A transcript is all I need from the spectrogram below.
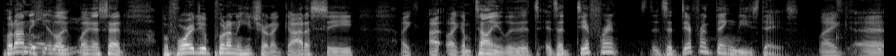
put on the heat. Like, like I said, before I do put on the heat shirt, I gotta see, like, I, like I'm telling you, it's it's a different it's a different thing these days. Like, uh,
